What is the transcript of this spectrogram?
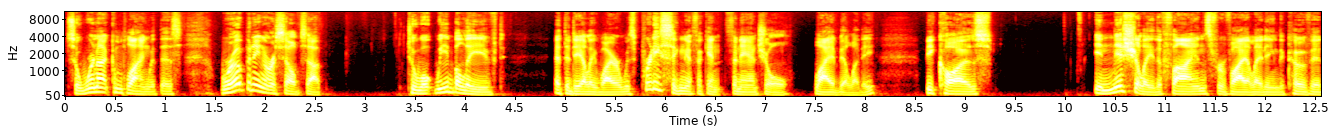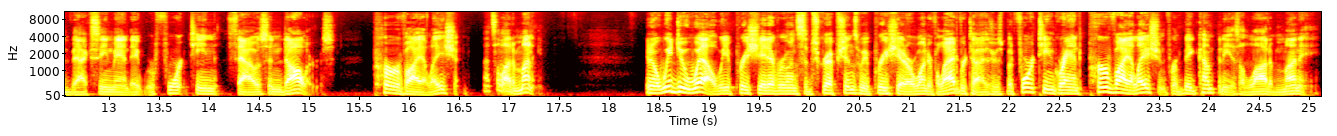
So we're not complying with this. We're opening ourselves up to what we believed at the Daily Wire was pretty significant financial liability because initially the fines for violating the COVID vaccine mandate were $14,000 per violation. That's a lot of money. You know, we do well. We appreciate everyone's subscriptions. We appreciate our wonderful advertisers, but 14 grand per violation for a big company is a lot of money.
